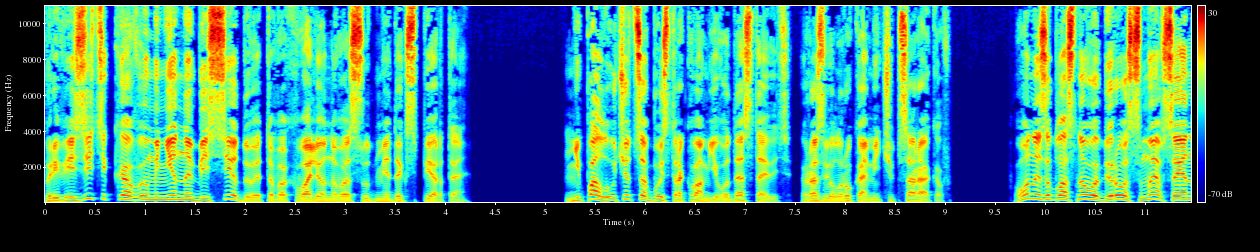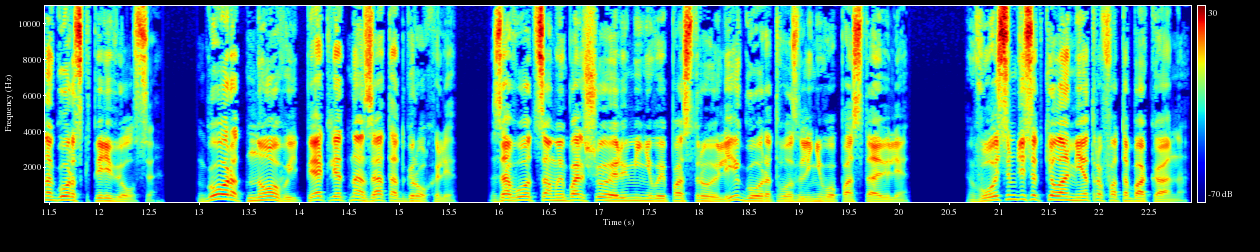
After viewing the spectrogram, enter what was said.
Привезите-ка вы мне на беседу этого хваленого судмедэксперта». «Не получится быстро к вам его доставить», — развел руками Чепсараков. «Он из областного бюро СМЭ в Саяногорск перевелся. Город новый, пять лет назад отгрохали. Завод самый большой алюминиевый построили и город возле него поставили. 80 километров от Абакана.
